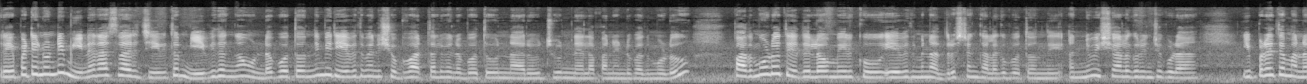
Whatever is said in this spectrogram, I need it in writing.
రేపటి నుండి మీనరాశి వారి జీవితం ఏ విధంగా ఉండబోతోంది? మీరు ఏ విధమైన శుభవార్తలు వినబోతూ ఉన్నారు? జూన్ నెల పన్నెండు పదమూడు పదమూడో తేదీలో మీకు ఏ విధమైన అదృష్టం కలగబోతోంది? అన్ని విషయాల గురించి కూడా ఇప్పుడైతే మనం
